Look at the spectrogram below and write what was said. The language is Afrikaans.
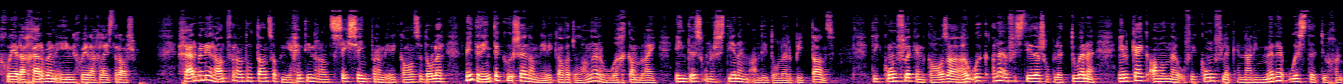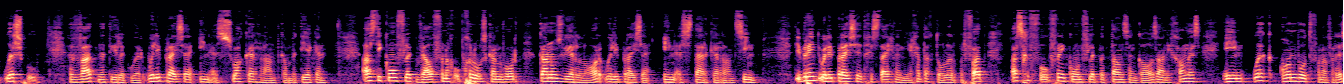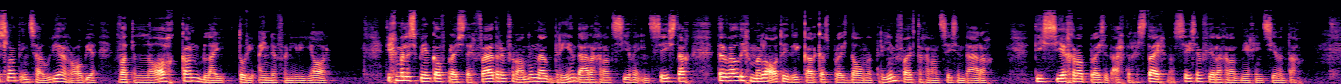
Goeiedag Gerben en goeiedag luisteraars. Gerben die rand verhandel tans op R19.06 per Amerikaanse dollar met rentekoerse in Amerika wat langer hoog kan bly en dis ondersteuning aan die dollar bied tans. Die konflik in Gaza hou ook alle investeerders op hulle tone en kyk almal nou of die konflik na die Midde-Ooste toe gaan oorspoel, wat natuurlik hoër oliepryse en 'n swakker rand kan beteken. As die konflik wel vinnig opgelos kan word, kan ons weer laer oliepryse en 'n sterker rand sien. Die Brent oliepryse het gestyg na 90 dollar per vat as gevolg van die konflik wat tans in Gaza aan die gang is en ook aanbod vanaf Rusland en Saudi-Arabië wat laag kan bly tot die einde van hierdie jaar. Die gemiddelde speenkalfprys styg verder en verhandel nou op R33.67 terwyl die gemiddelde A2 karkasprys daal na R53.36. Die C-graadprys het egter gestyg na R46.79.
